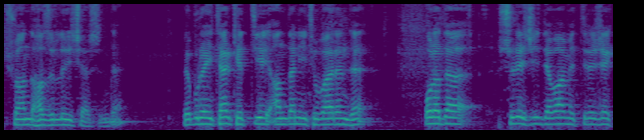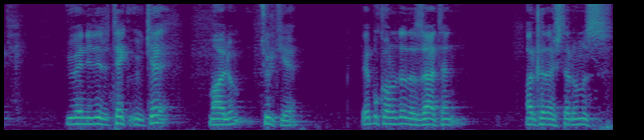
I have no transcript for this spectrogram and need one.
şu anda hazırlığı içerisinde ve burayı terk ettiği andan itibaren de orada süreci devam ettirecek güvenilir tek ülke malum Türkiye ve bu konuda da zaten arkadaşlarımız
